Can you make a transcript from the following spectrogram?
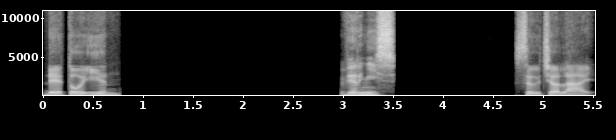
để tôi yên, Вернись. sự trở lại.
